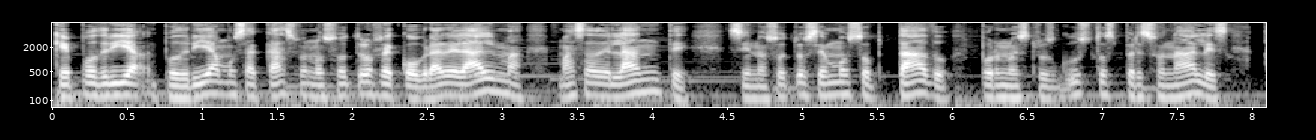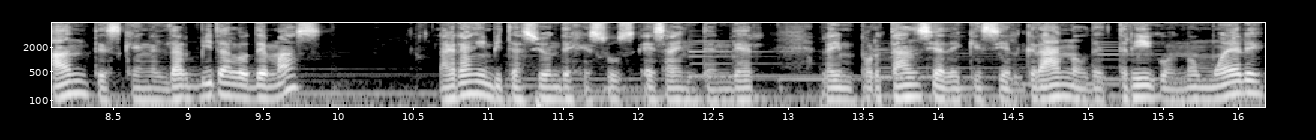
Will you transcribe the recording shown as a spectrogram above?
¿Qué podría, podríamos acaso nosotros recobrar el alma más adelante si nosotros hemos optado por nuestros gustos personales antes que en el dar vida a los demás? La gran invitación de Jesús es a entender la importancia de que si el grano de trigo no muere,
